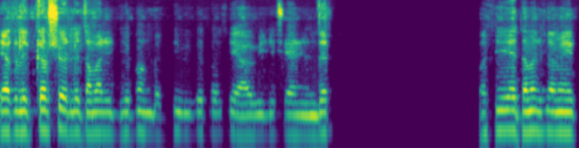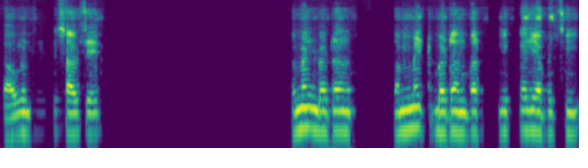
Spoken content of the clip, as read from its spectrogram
ત્યાં ક્લિક કરશો એટલે તમારી જે પણ બધી વિગતો છે આવી જશે એની અંદર. પછી એ તમારી સામે એક આવું ઇન્ટરફેસ આવશે. સબમિટ બટન સબમિટ બટન પર ક્લિક કર્યા પછી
